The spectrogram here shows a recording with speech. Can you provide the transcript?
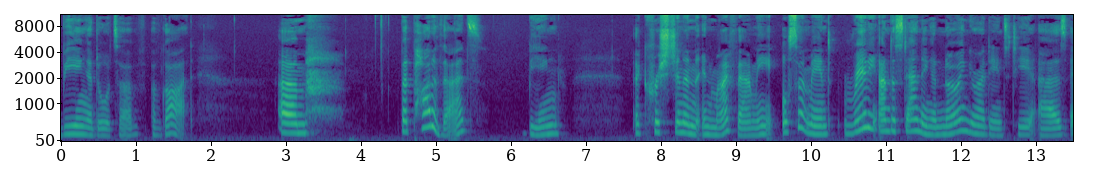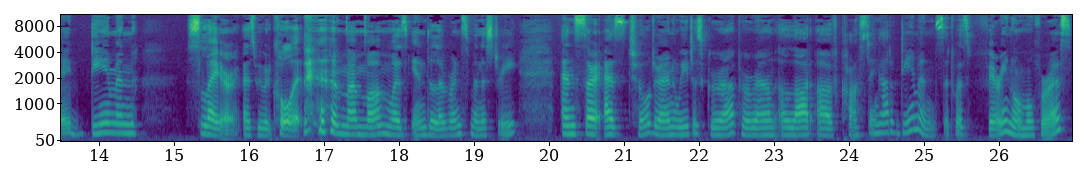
being a daughter of, of God. Um, but part of that, being a Christian in, in my family, also meant really understanding and knowing your identity as a demon slayer, as we would call it. my mom was in deliverance ministry. And so, as children, we just grew up around a lot of casting out of demons. It was very normal for us.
